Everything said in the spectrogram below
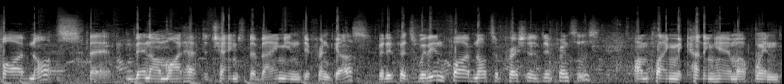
five knots, then I might have to change the vang in different gusts. But if it's within five knots of pressure differences, I'm playing the Cunningham upwind.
